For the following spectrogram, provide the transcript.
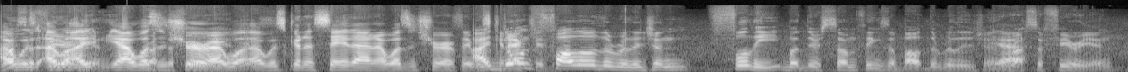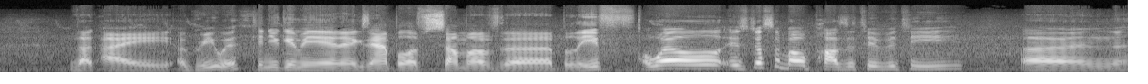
I was, I, I, yeah, I wasn't sure. I, Rastafarian, I was gonna say that, and I wasn't sure if it was I connected. don't follow the religion fully, but there's some things about the religion, Yeah. Rastafarian, that I agree with. Can you give me an example of some of the belief? Well, it's just about positivity, and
